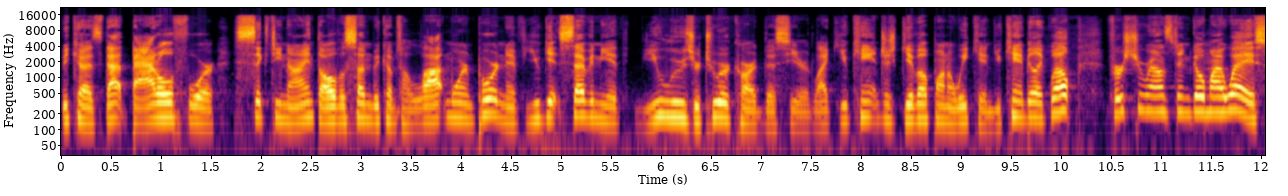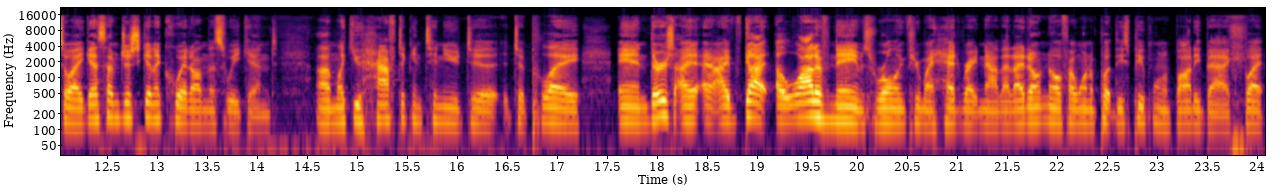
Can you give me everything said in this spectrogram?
because that battle for 69th all of a sudden becomes a lot more important. If you get 70th you lose your tour card this year. Like you can't just give up on a weekend. You can't be like well first two rounds didn't go my way so i guess i'm just going to quit on this weekend um, like you have to continue to to play. And there's I I've got a lot of names rolling through my head right now that I don't know if I want to put these people in a body bag. But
